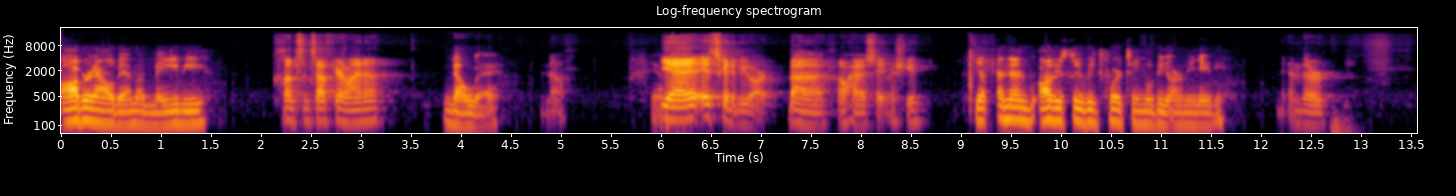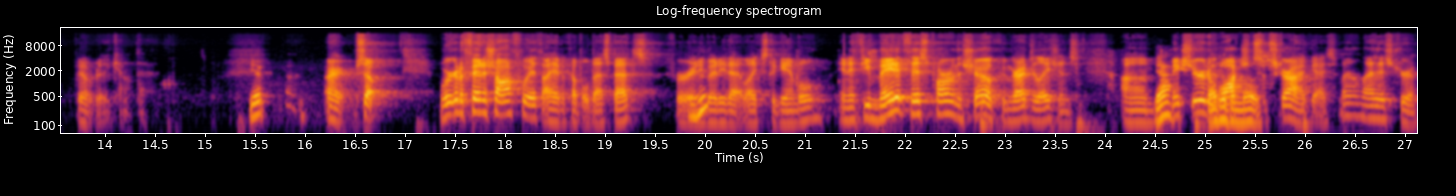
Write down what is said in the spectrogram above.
Auburn, Alabama, maybe. Clemson, South Carolina, No way. no. Yeah. Yeah, it's going to be our uh, Ohio State, Michigan, Yep. And then obviously week 14 will be Army Navy. and they're they don't really count that. Yep. All right, so we're gonna finish off with I have a couple best bets for Mhm. anybody that likes to gamble, and if you made it this far in the show, congratulations. Um, Yeah, make sure to watch and subscribe, guys. Well, that is true.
